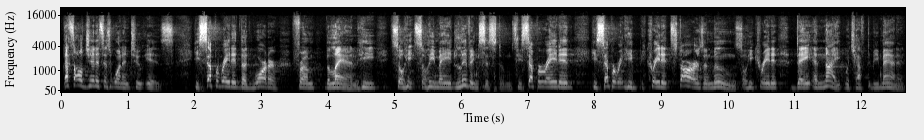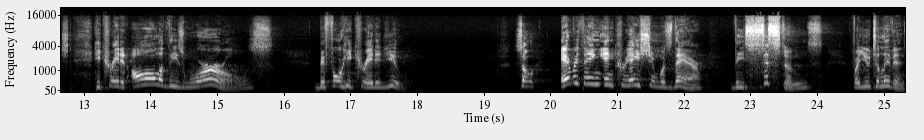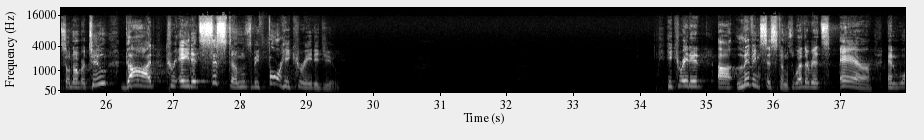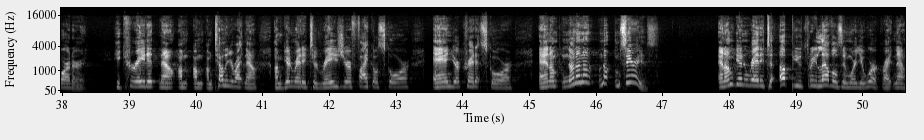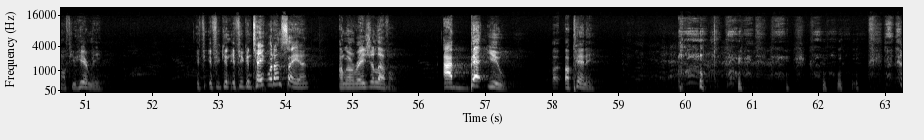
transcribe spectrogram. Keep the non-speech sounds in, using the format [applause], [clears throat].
That's all Genesis 1 and 2 is. He separated the water from the land. He, so, he, so he made living systems. He separated, he separated, he created stars and moons. So he created day and night, which have to be managed. He created all of these worlds before he created you. So everything in creation was there, these systems for you to live in. So, number two, God created systems before he created you. He created uh, living systems, whether it's air and water. He created, now, I'm, I'm, I'm telling you right now, I'm getting ready to raise your FICO score and your credit score. And I'm, no, no, no, no, I'm serious. And I'm getting ready to up you three levels in where you work right now, if you hear me. If, if, you, can, if you can take what I'm saying, I'm going to raise your level. I bet you a, a penny. [laughs]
